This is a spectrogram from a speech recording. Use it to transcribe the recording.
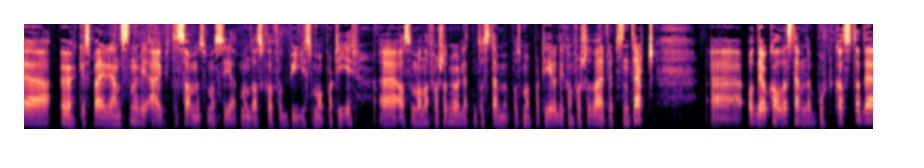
øke sperregrensen vi er jo ikke det samme som å si at man da skal forby små partier. Eh, altså Man har fortsatt muligheten til å stemme på små partier, og de kan fortsatt være representert. Eh, og det å kalle stemmene bortkasta, det,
